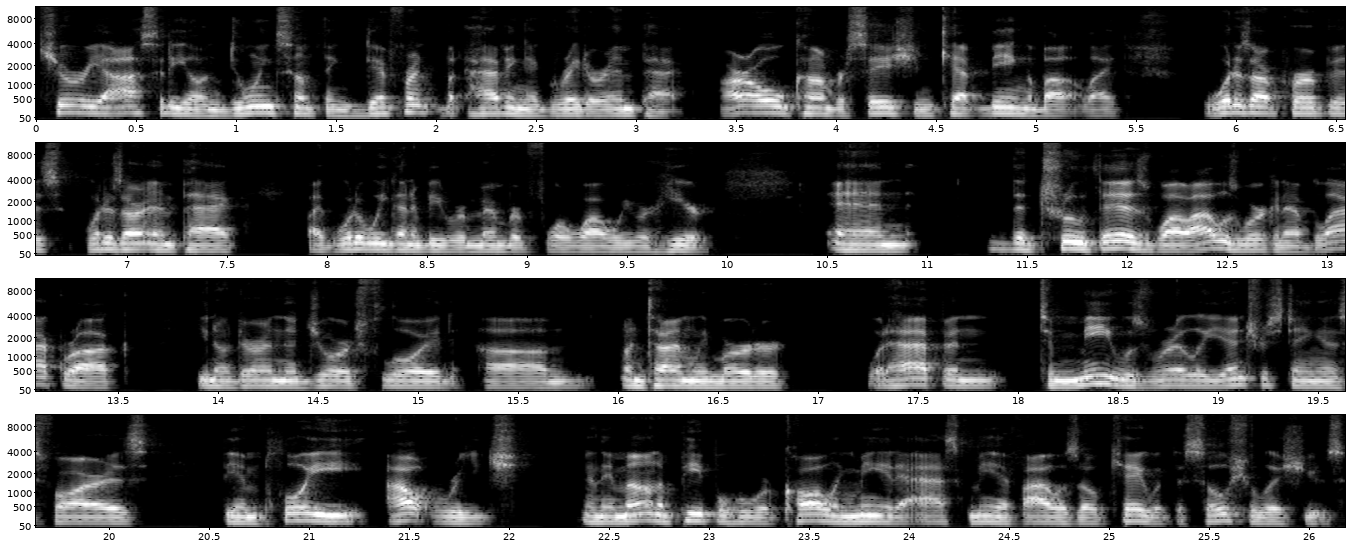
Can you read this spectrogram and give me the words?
curiosity on doing something different, but having a greater impact. Our old conversation kept being about like, what is our purpose? What is our impact? Like, what are we going to be remembered for while we were here? And the truth is, while I was working at BlackRock, you know, during the George Floyd um, untimely murder, what happened to me was really interesting as far as the employee outreach and the amount of people who were calling me to ask me if I was okay with the social issues.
